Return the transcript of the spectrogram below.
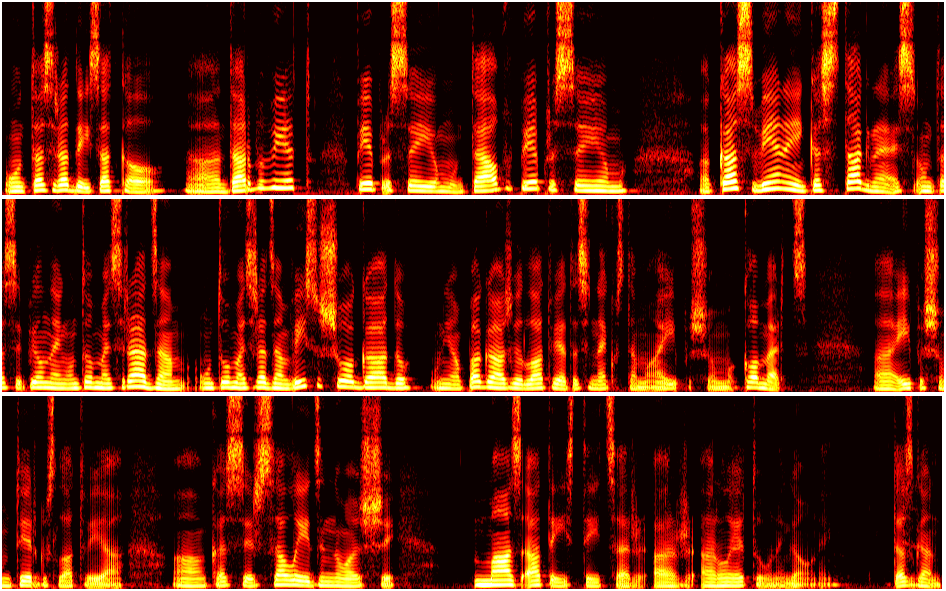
Un tas radīs atkal uh, darba vietu pieprasījumu un telpu pieprasījumu. Uh, kas vienīgi kas stagnēs, un tas ir pilnīgi, un to mēs redzam, un to mēs redzam visu šo gadu, un jau pagājušajā gadā Latvijā tas ir nekustamā īpašuma, komerc uh, īpašuma tirgus Latvijā, kas ir salīdzinoši maz attīstīts ar, ar, ar Lietuvu un Igauniju. Tas gan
